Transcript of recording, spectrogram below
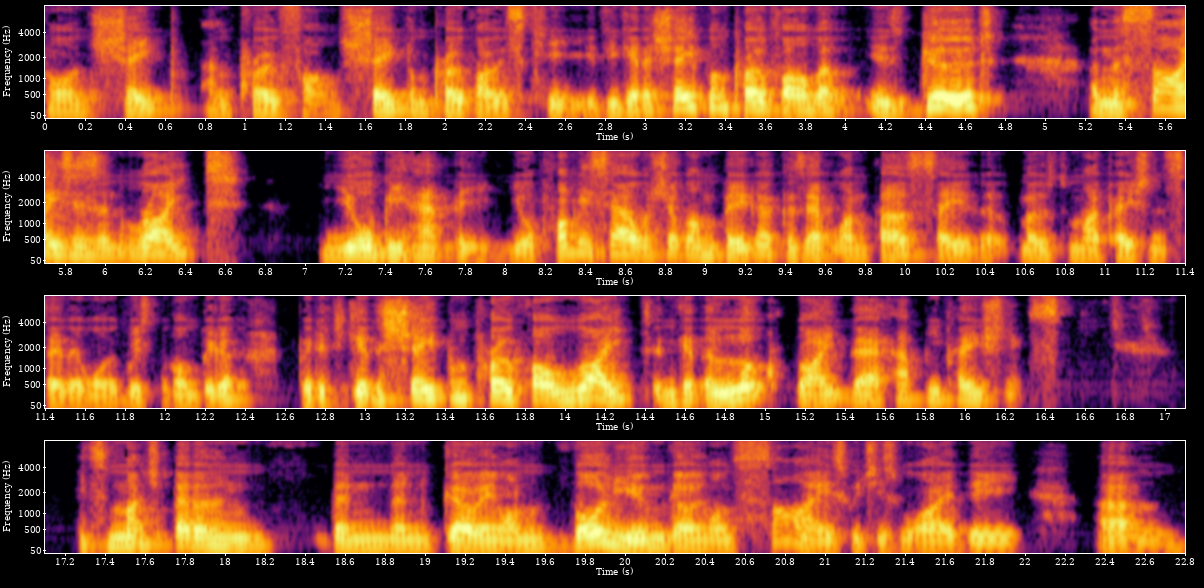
On shape and profile. Shape and profile is key. If you get a shape and profile that is good and the size isn't right, you'll be happy. You'll probably say, I wish I'd gone bigger because everyone does say that most of my patients say they wish they'd gone bigger. But if you get the shape and profile right and get the look right, they're happy patients. It's much better than than, than going on volume, going on size, which is why the um,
